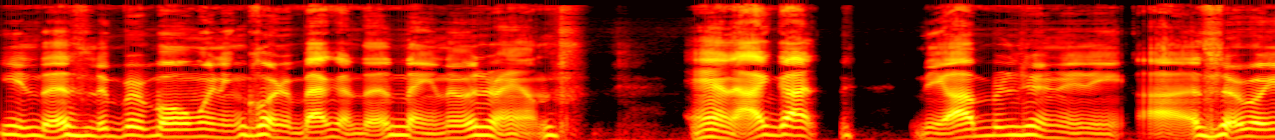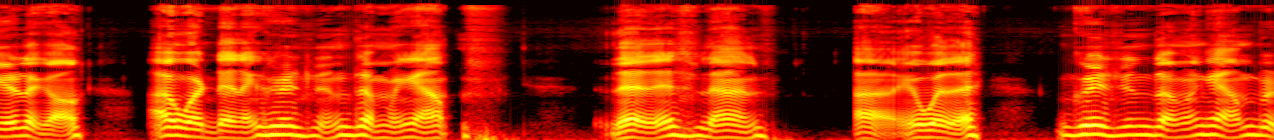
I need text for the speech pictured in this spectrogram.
he's the Super Bowl winning quarterback of the St. Louis Rams. And I got the opportunity uh, several years ago. I worked at a Christian summer camp that is done. Uh, it was a Christian summer camp for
